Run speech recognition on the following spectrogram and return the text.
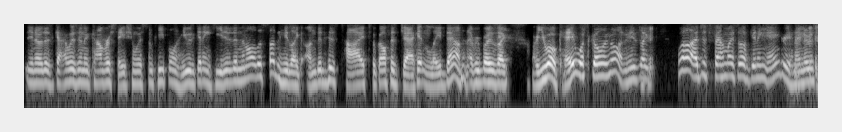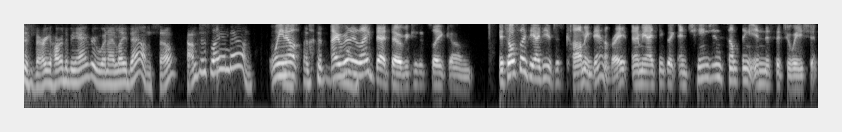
you know this guy was in a conversation with some people and he was getting heated and then all of a sudden he like undid his tie, took off his jacket and laid down and everybody's like, "Are you okay? What's going on?" And he's like. Well, I just found myself getting angry, and I noticed it's very hard to be angry when I lay down. So I'm just laying down. Well, you know, I really like that though because it's like um it's also like the idea of just calming down, right? And I mean, I think like and changing something in the situation.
